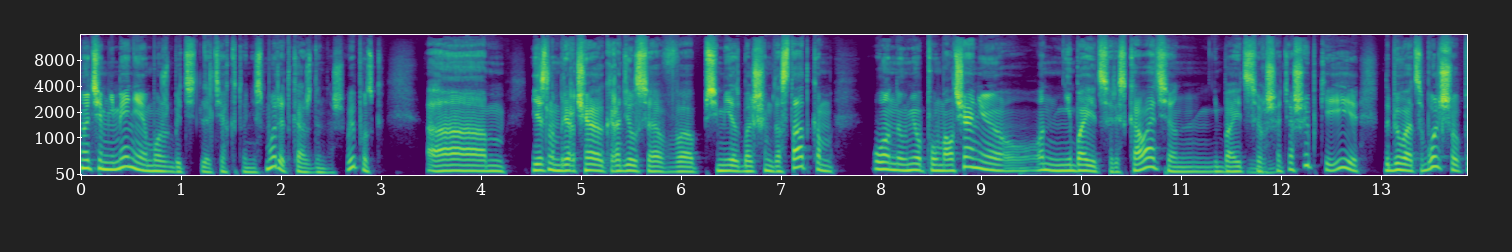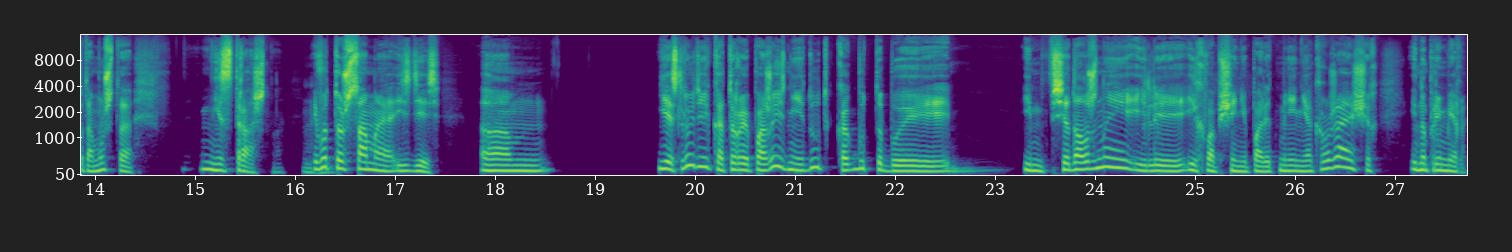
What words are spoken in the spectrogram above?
Но, тем не менее, может быть, для тех, кто не смотрит каждый наш выпуск, если, например, человек родился в семье с большим достатком, он, у него по умолчанию, он не боится рисковать, он не боится Мгм. совершать ошибки и добивается большего, потому что не страшно. И вот то же самое и здесь. Есть люди, которые по жизни идут, как будто бы им все должны, или их вообще не парит мнение окружающих. И, например,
